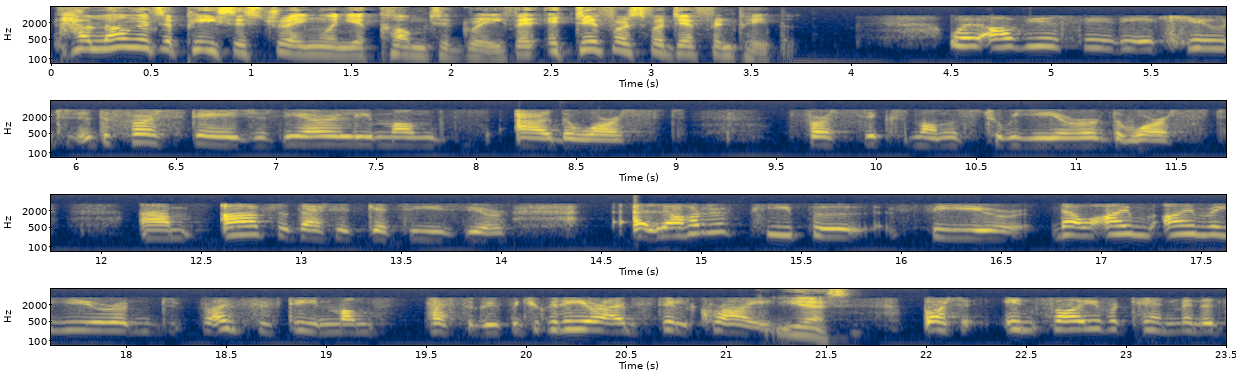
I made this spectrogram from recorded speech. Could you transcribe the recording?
how long is a piece of string when you come to grief? It, it differs for different people. Well, obviously, the acute, the first stages, the early months are the worst. First six months to a year are the worst. Um, after that, it gets easier a lot of people fear. Now, I'm I'm a year and I'm 15 months past the grief, but you can hear I'm still crying. Yes. But in five or ten minutes,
